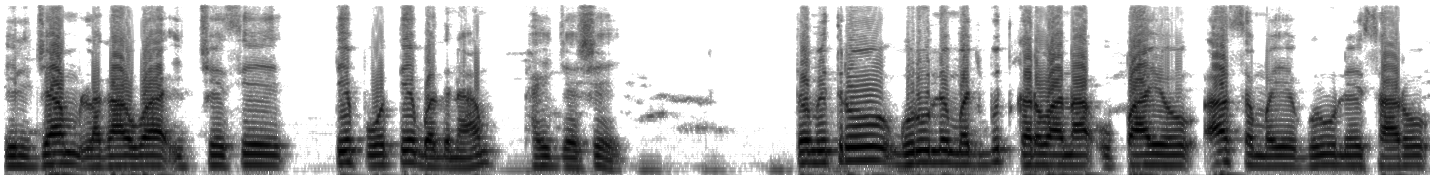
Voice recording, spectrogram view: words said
ઇલ્ઝામ લગાવવા ઈચ્છે છે, તે પોતે બદનામ થઈ જશે. તો મિત્રો, ગુરુને મજબૂત કરવાના ઉપાયો આ સમયે ગુરુને સારો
